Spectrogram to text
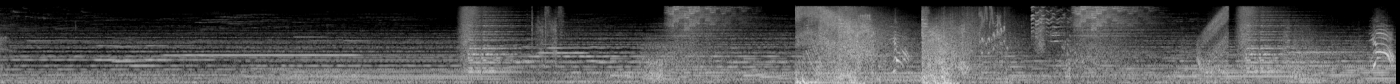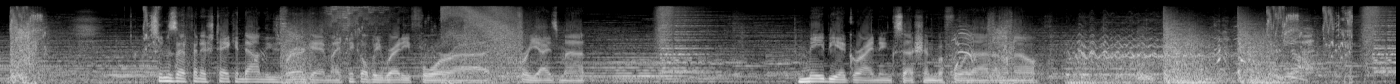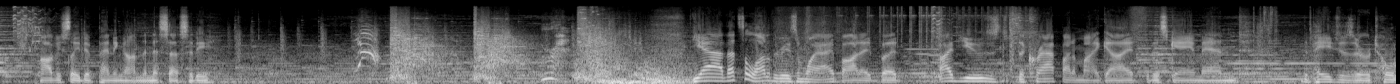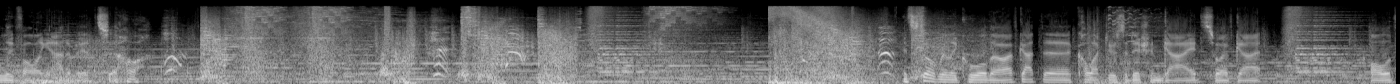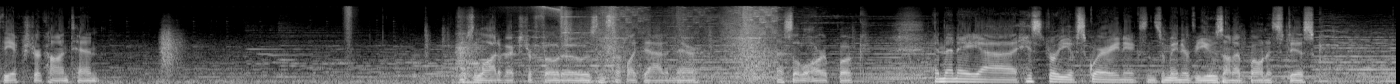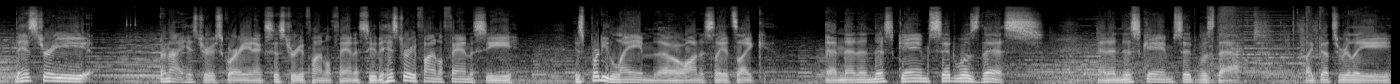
Soon as I finish taking down these rare game, I think I'll be ready for uh, for Yiazmat. Maybe a grinding session before that. I don't know. Obviously, depending on the necessity. Yeah, that's a lot of the reason why I bought it, but I've used the crap out of my guide for this game, and the pages are totally falling out of it, so... It's still really cool, though. I've got the collector's edition guide, so I've got all of the extra content. There's a lot of extra photos and stuff like that in there. Nice little art book. And then a uh, history of Square Enix and some interviews on a bonus disc. The history, or not history of Square Enix, history of Final Fantasy. The history of Final Fantasy is pretty lame, though. Honestly, it's like, and then in this game, Cid was this. And in this game, Cid was that. Like, that's really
